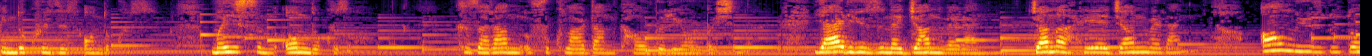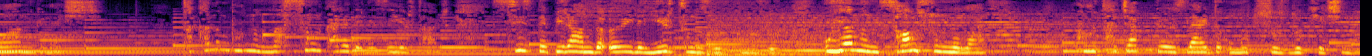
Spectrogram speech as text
1919. Mayıs'ın 19'u. Kızaran ufuklardan kaldırıyor başını. Yeryüzüne can veren, cana heyecan veren, al yüzlü doğan güneş. Takanın burnu nasıl Karadeniz'i yırtar? Siz de bir anda öyle yırtınız uykunuzu. Uyanın Samsunlular. Kurutacak gözlerde umutsuzluk yaşını.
